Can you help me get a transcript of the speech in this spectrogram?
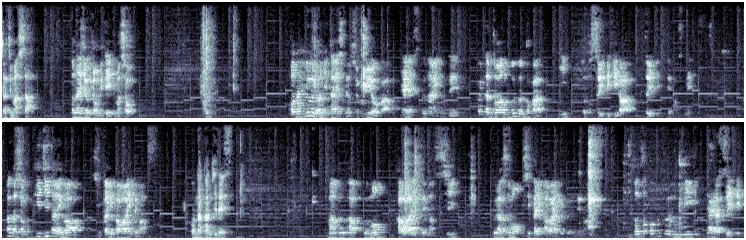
経ちました。庫内状況を見ていきましょう。庫内容量に対しての食器量がやや少ないので、こういったドアの部分とかにちょっと水滴がついてきてますね。ただ食器自体はしっかり乾いてます。こんな感じです。マグカップも乾いてますし、グラスもしっかり乾いてくれてます。糸底部分にやや水滴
